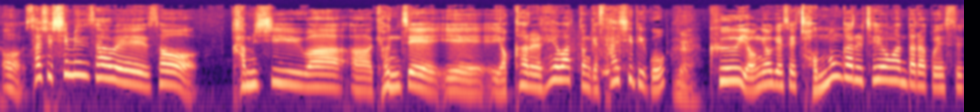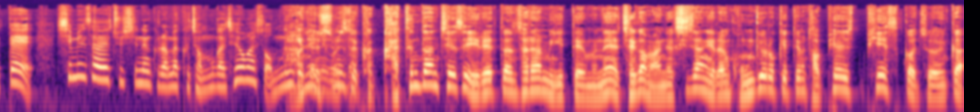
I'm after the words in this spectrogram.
어 사실 시민사회에서 감시와 어, 견제의 역할을 해왔던 게 사실이고 네. 그 영역에서의 전문가를 채용한다라고 했을 때 시민사회 출신은 그러면 그 전문가 채용할 수 없는 게 아니요, 되는 시민사회 거죠. 같은 단체에서 일했던 사람이기 때문에 제가 만약 시장이라면 공교롭기 때문에 더 피했, 피했을 거죠. 그러니까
